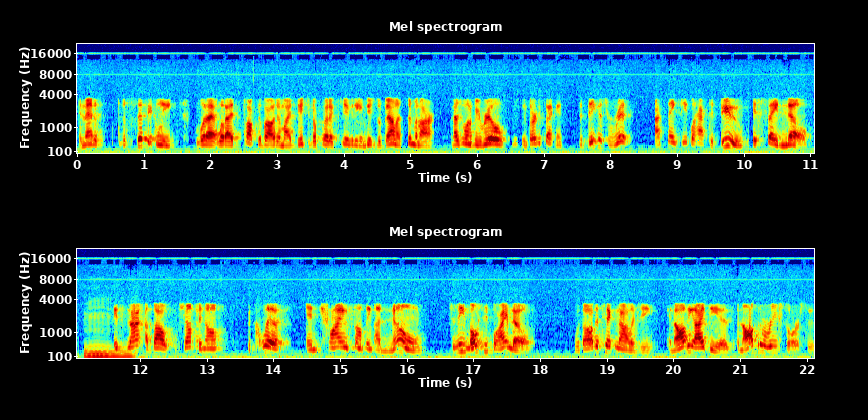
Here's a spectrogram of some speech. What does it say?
and that is specifically what I what I talked about in my digital productivity and digital balance seminar. And I just want to be real, just in 30 seconds. The biggest risk I think people have to do is say no. Mm. It's not about jumping off the cliff and trying something unknown. To me, most people I know, with all the technology and all the ideas and all the resources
